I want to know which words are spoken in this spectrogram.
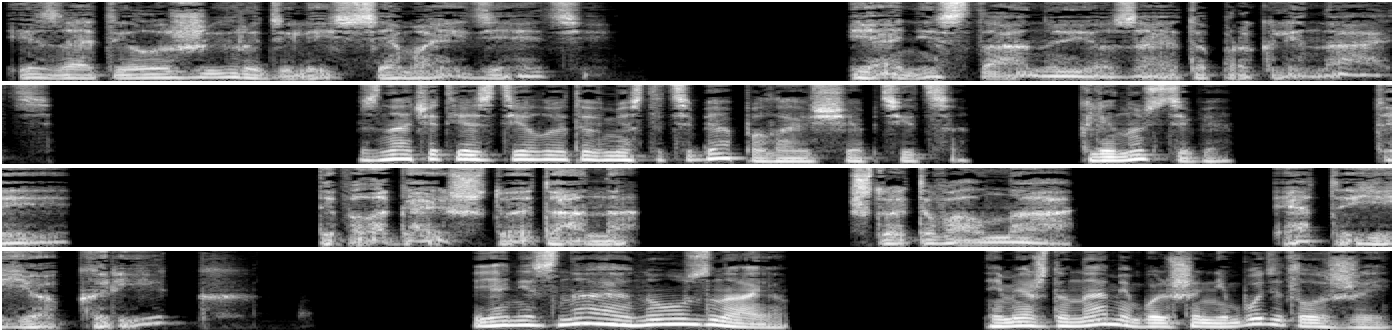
Из этой лжи родились все мои дети. Я не стану ее за это проклинать. Значит, я сделаю это вместо тебя, пылающая птица. Клянусь тебе. Ты... Ты полагаешь, что это она? Что это волна? Это ее крик? Я не знаю, но узнаю. И между нами больше не будет лжи.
